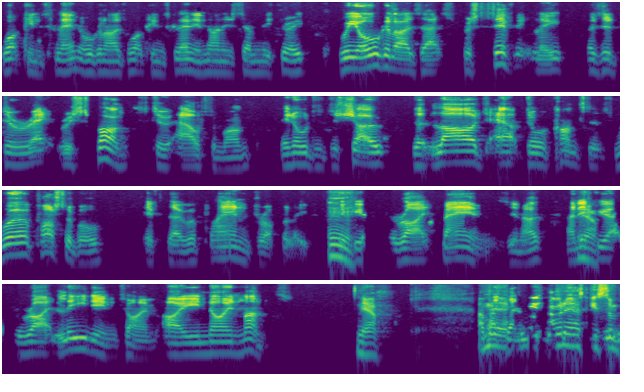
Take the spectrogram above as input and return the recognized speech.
Watkins Glen, organised Watkins Glen in 1973. We organised that specifically as a direct response to Altamont in order to show that large outdoor concerts were possible if they were planned properly, Mm. if you had the right bands, you know, and Yeah. if you had the right lead-in time, i.e., nine months. Yeah. I'm going to. I'm going to ask you some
